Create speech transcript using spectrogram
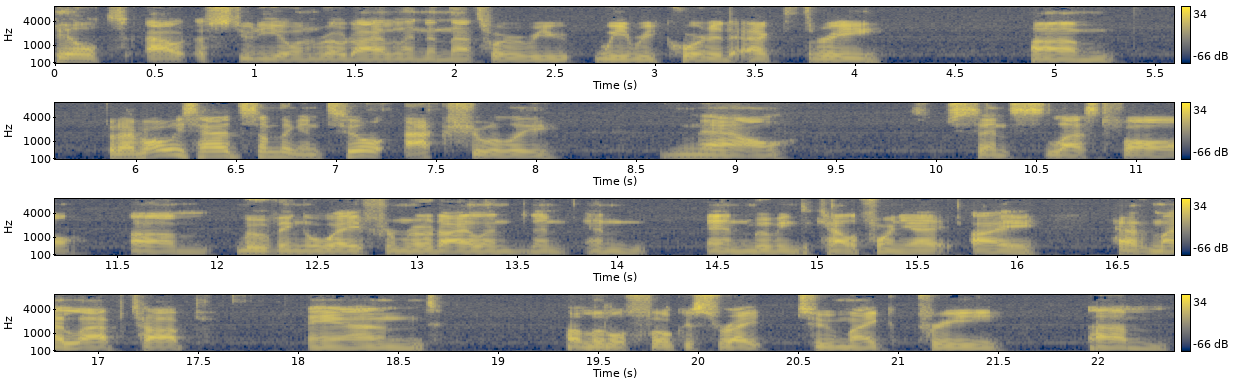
built out a studio in Rhode Island, and that's where we we recorded Act Three. Um, but I've always had something until actually now, since last fall, um, moving away from Rhode Island and and and moving to California, I, I have my laptop and a little Focusrite two mic pre um,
